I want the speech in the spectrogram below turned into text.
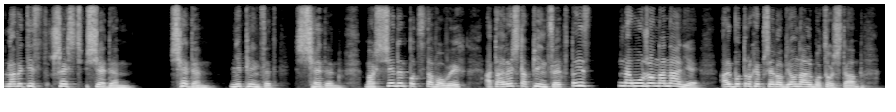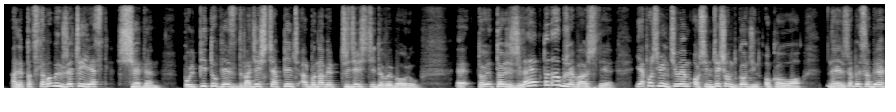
nawet jest 6, 7. 7, nie 500, 7. Masz 7 podstawowych, a ta reszta 500 to jest nałożona na nie. Albo trochę przerobiona, albo coś tam, ale podstawowych rzeczy jest 7. Pulpitów jest 25 albo nawet 30 do wyboru. E, To, to źle? To dobrze właśnie. Ja poświęciłem 80 godzin około, e, żeby sobie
